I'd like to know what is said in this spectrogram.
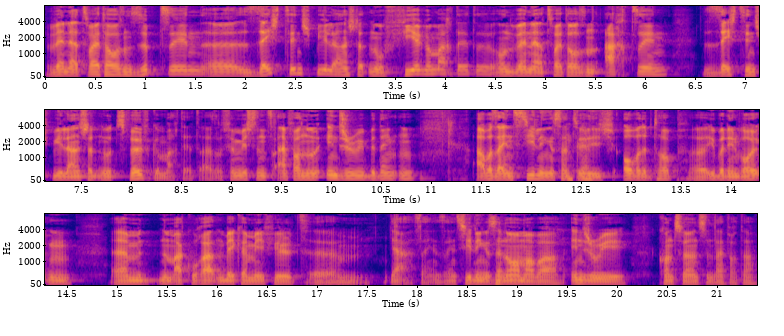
wenn er 2017 äh, 16 Spiele anstatt nur 4 gemacht hätte und wenn er 2018 16 Spiele anstatt nur 12 gemacht hätte. Also für mich sind es einfach nur Injury-Bedenken. Aber sein Ceiling ist natürlich okay. over the top, äh, über den Wolken, äh, mit einem akkuraten Baker Mayfield. Ähm, ja, sein, sein Ceiling ist enorm, aber Injury-Concerns sind einfach da.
